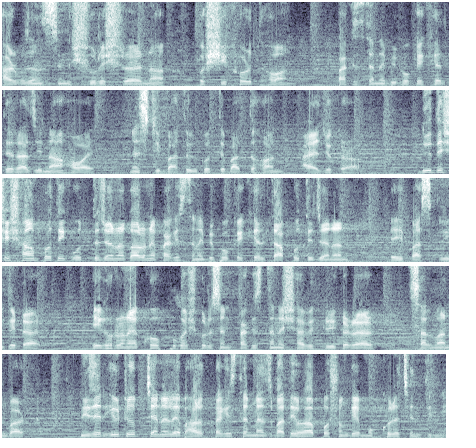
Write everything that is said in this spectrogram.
হরভজন সিং, সুরেশ রায়না ও শিখর ধাওয়ান পাকিস্তানের বিপক্ষে খেলতে রাজি না হওয়ায় ম্যাচটি বাতিল করতে বাধ্য হন আয়োজকরা। দুই দেশের সাম্প্রতিক উত্তেজনার কারণে পাকিস্তানের বিপক্ষে খেলতে আপত্তি জানান এই পাঁচ ক্রিকেটার। এ ঘটনায় ক্ষোভ প্রকাশ করেছেন পাকিস্তানের সাবেক ক্রিকেটার সালমান বাট নিজের ইউটিউব চ্যানেলে ভারত পাকিস্তান ম্যাচ বাতিল হওয়া প্রসঙ্গে মুখ খুলেছেন তিনি।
